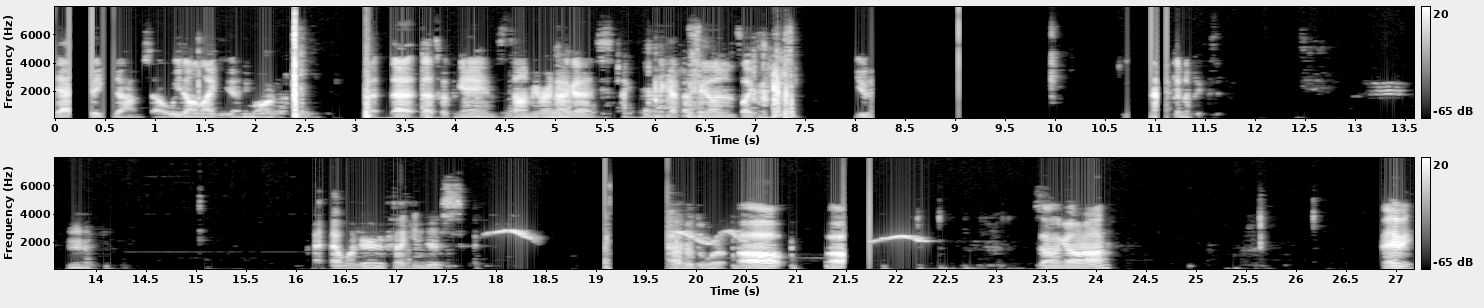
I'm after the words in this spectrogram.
that's big dumb. So we don't like you anymore. That that that's what the game's telling me right now, guys. I, I got that feeling. It's like you not gonna fix it. Hmm. I, I wonder if I can just out of the world. Oh, oh. Is something going on? Maybe.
